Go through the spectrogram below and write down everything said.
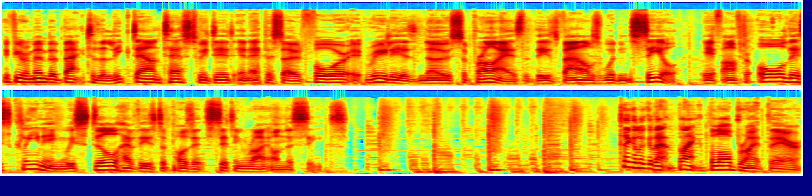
If you remember back to the leak down test we did in episode 4, it really is no surprise that these valves wouldn't seal if after all this cleaning we still have these deposits sitting right on the seats. Take a look at that black blob right there.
